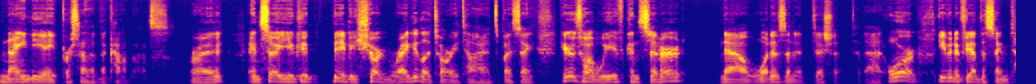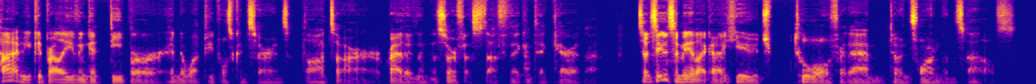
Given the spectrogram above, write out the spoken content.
98% of the comments right? And so you could maybe shorten regulatory times by saying here's what we've considered now, what is an addition to that? Or even if you have the same time, you could probably even get deeper into what people's concerns and thoughts are rather than the surface stuff. They can take care of that. So it seems to me like a huge tool for them to inform themselves.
